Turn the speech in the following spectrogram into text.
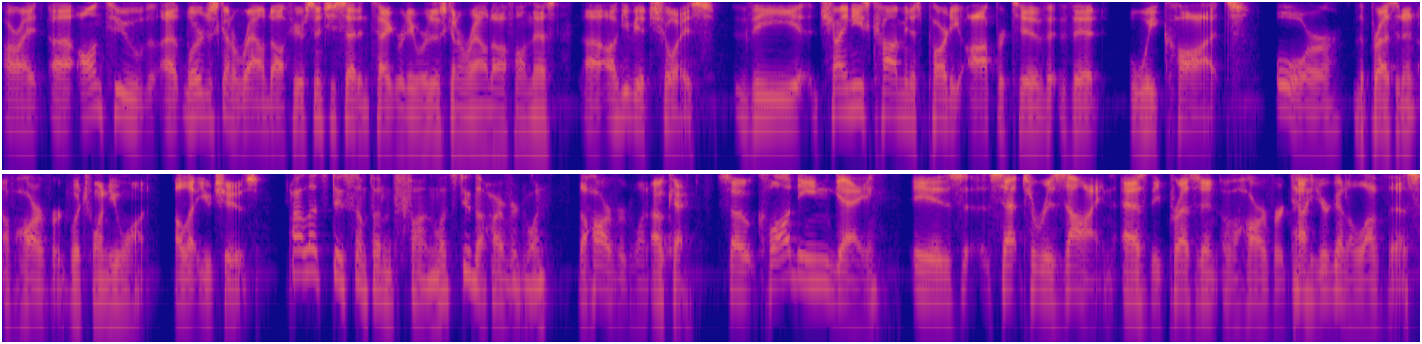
All right, uh, on to uh, we're just going to round off here. Since you said integrity, we're just going to round off on this. Uh, I'll give you a choice: the Chinese Communist Party operative that we caught, or the president of Harvard. Which one do you want? I'll let you choose. Uh, let's do something fun. Let's do the Harvard one. The Harvard one. Okay. So Claudine Gay is set to resign as the president of Harvard. Now you're going to love this.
